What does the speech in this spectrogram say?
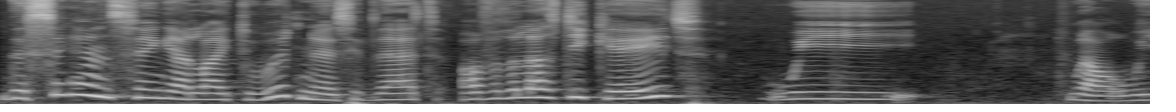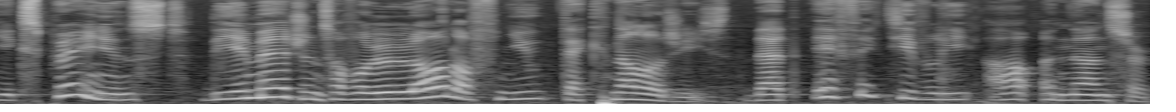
The second thing I'd like to witness is that over the last decade, we, well, we experienced the emergence of a lot of new technologies that effectively are an answer.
